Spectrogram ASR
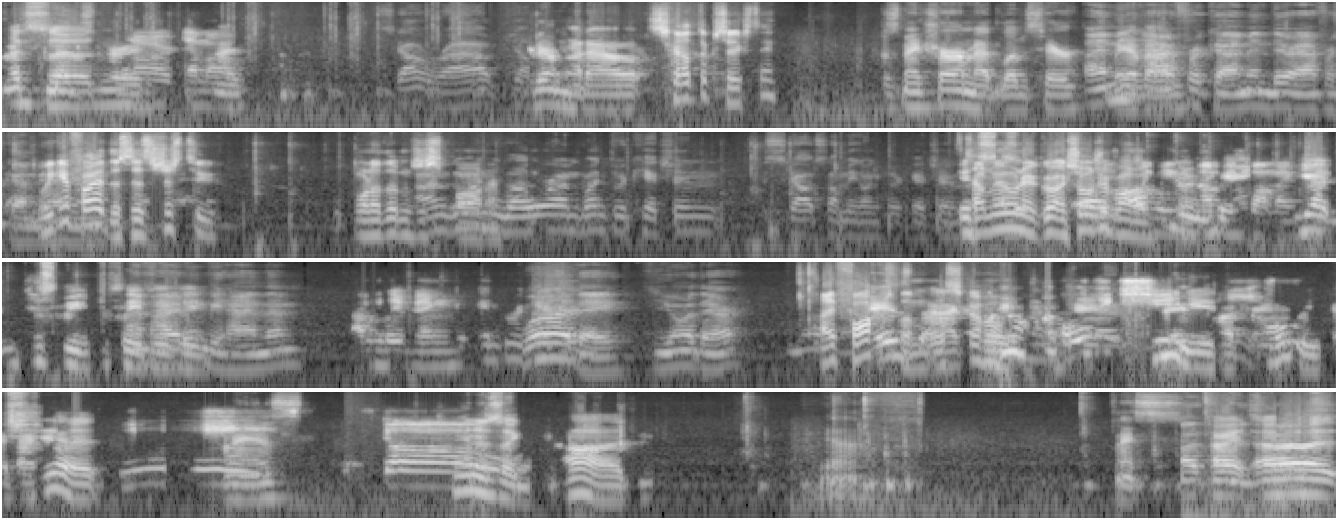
That's That's great. On our demo. Nice. Scout route. Get our med out. Scout took 60. Just make sure our med lives here. I'm we in have Africa. I'm in their Africa. I'm We can fight this. It's just two. One of them's a I'm going spawner. lower. I'm going through kitchen. Scout saw me going through kitchen. It's- Tell me when you're going. Soldier bombing. Yeah. Just leave. Just I'm leave. leave, hiding leave. behind them. I'm leaving. Where are they? Do you know where they are? I fucked Is them. Let's go. actually- Holy shit. Holy shit. Nice. Let's go. Man is a god. Yeah. Nice. Alright, uh,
